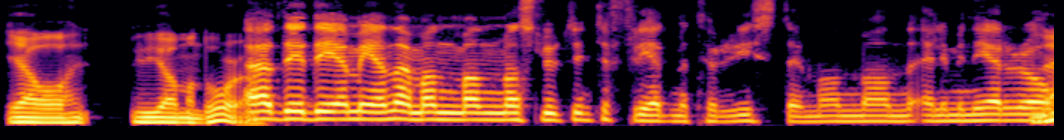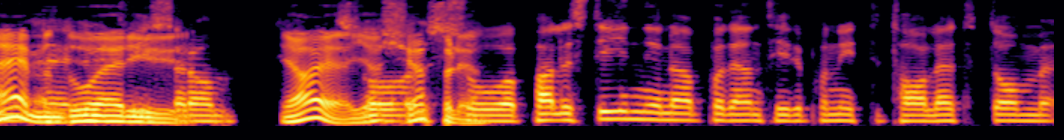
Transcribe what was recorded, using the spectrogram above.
Ja, hur gör man då? då? Äh, det är det jag menar, man, man, man slutar inte fred med terrorister, man, man eliminerar dem, Nej, men eh, då är det ju- dem. ja, ja, jag så, köper det. Så palestinierna på den tiden på 90-talet, de, eh,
